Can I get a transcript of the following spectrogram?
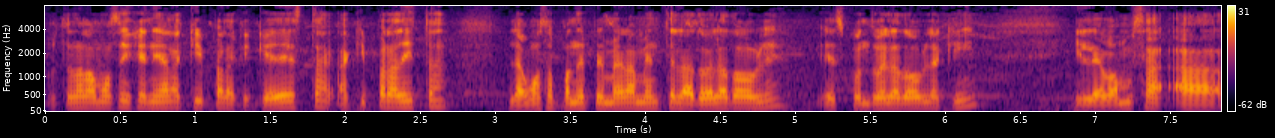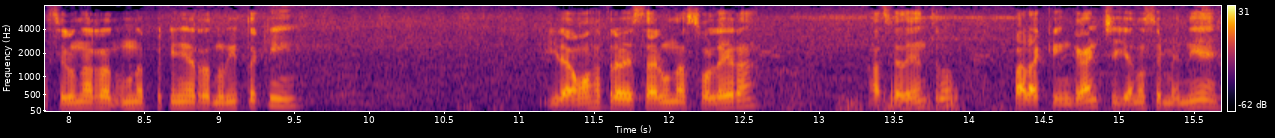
Ahorita nos la vamos a ingeniar aquí para que quede esta aquí paradita. Le vamos a poner primeramente la duela doble, es con duela doble aquí y le vamos a, a hacer una, una pequeña ranurita aquí y le vamos a atravesar una solera hacia adentro para que enganche, ya no se menee,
